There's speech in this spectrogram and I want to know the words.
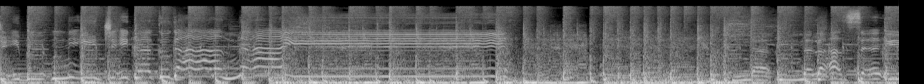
自分に自覚がない。なんなら正義。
